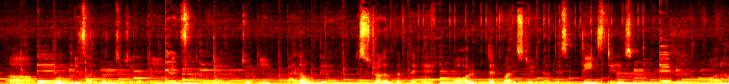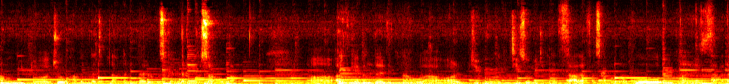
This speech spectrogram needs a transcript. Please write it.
आ, वो इंसानों के बारे में सोचेगा कि इंसान होते हैं जो कि पैदा होते हैं स्ट्रगल करते हैं और डेथ वाली स्टेज में आते हैं। तीन स्टेजेस होती हैं। जो वहाँ बंदा जितना अंदर उसके अंदर घुसा होगा अर्थ के अंदर जितना हुआ और जी, वहाँ की चीज़ों में जितना ज़्यादा फंसा होगा वो उतना ही ज़्यादा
